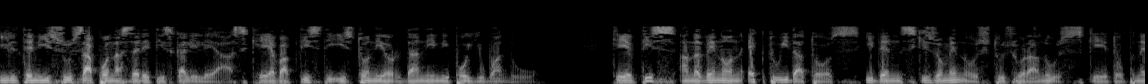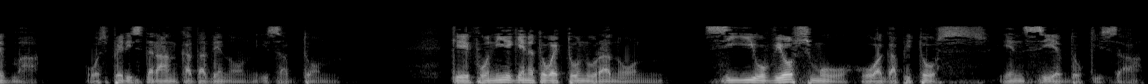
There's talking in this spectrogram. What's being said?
ήλθεν Ιησούς από Νασαρέτης Γαλιλαίας, και ευαπτίστη εις τον Ιορδανήν υπό Ιωάννου. Και ευτής αναβαίνον εκ του ύδατος, είδεν σκιζομένος τους ουρανούς και το πνεύμα, ως περιστεράν καταβαίνον εις αυτόν. Και φωνή εγένετο εκ των ουρανών, «Σύ ο βιος μου, ο αγαπητός, εν σύ ευδοκίσα».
